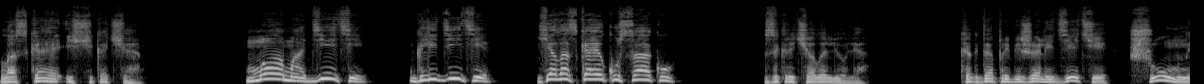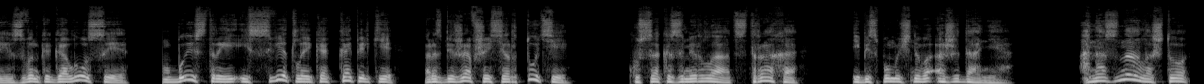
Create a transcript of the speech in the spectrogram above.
лаская и щекоча. «Мама, дети, глядите, я ласкаю кусаку!» — закричала Лёля. Когда прибежали дети, шумные, звонкоголосые, быстрые и светлые, как капельки разбежавшейся ртути, Кусака замерла от страха и беспомощного ожидания. Она знала, что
